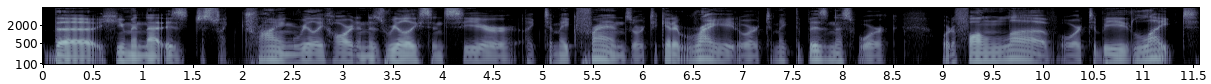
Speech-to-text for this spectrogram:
the human that is just like trying really hard and is really sincere like to make friends or to get it right or to make the business work or to fall in love or to be liked.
